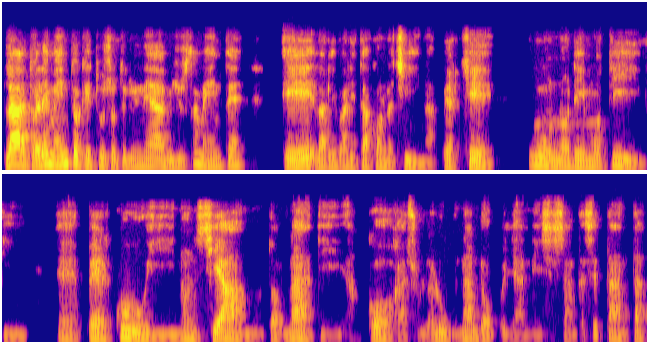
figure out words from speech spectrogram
L'altro elemento che tu sottolineavi giustamente è la rivalità con la Cina, perché uno dei motivi eh, per cui non siamo tornati ancora sulla Luna dopo gli anni 60 e 70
